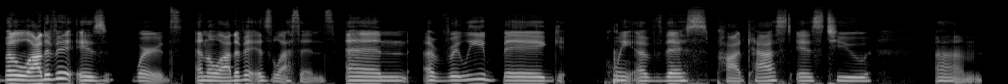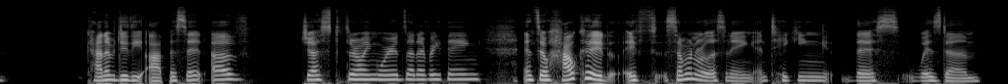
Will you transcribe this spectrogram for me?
but a lot of it is words and a lot of it is lessons and a really big point of this podcast is to um, kind of do the opposite of just throwing words at everything. And so, how could, if someone were listening and taking this wisdom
